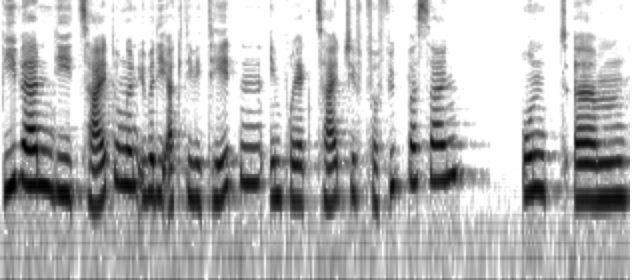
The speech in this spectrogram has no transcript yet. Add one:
Wie werden die Zeitungen über die Aktivitäten im Projekt Zeitshift verfügbar sein? Und ähm,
